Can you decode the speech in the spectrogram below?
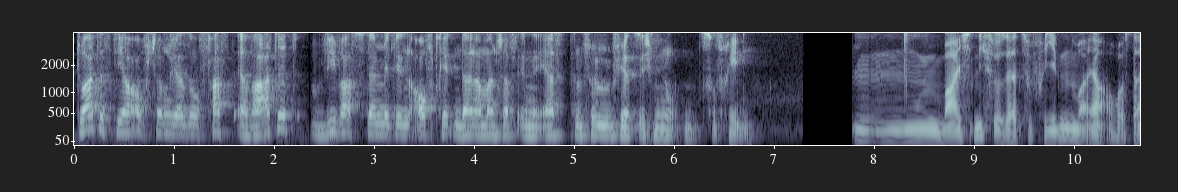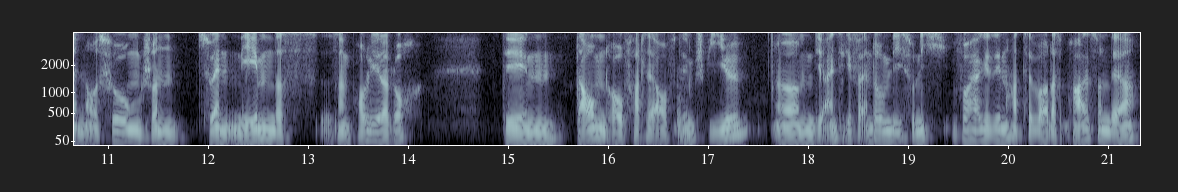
Du hattest die Aufstellung ja so fast erwartet. Wie warst du denn mit den Auftreten deiner Mannschaft in den ersten 45 Minuten zufrieden? Mm, war ich nicht so sehr zufrieden, war ja auch aus deinen Ausführungen schon zu entnehmen, dass St. Pauli da doch den Daumen drauf hatte auf dem Spiel. Ähm, die einzige Veränderung, die ich so nicht vorhergesehen hatte, war, dass Palsson, der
